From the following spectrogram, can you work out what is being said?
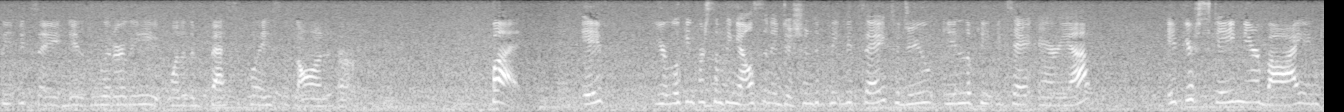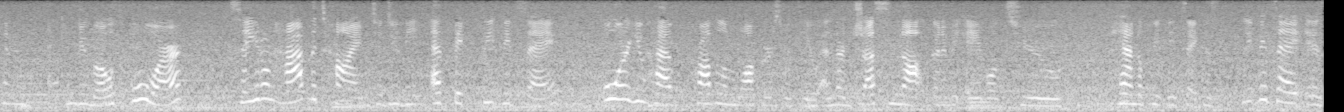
Plitvice is literally one of the best places on earth. But if you're looking for something else in addition to Plitvice to do in the Plitvice area, if you're staying nearby and can can do both, or say you don't have the time to do the epic Plitvice, or you have problem walkers with you and they're just not going to be able to handle Plitvice because Plitvice is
